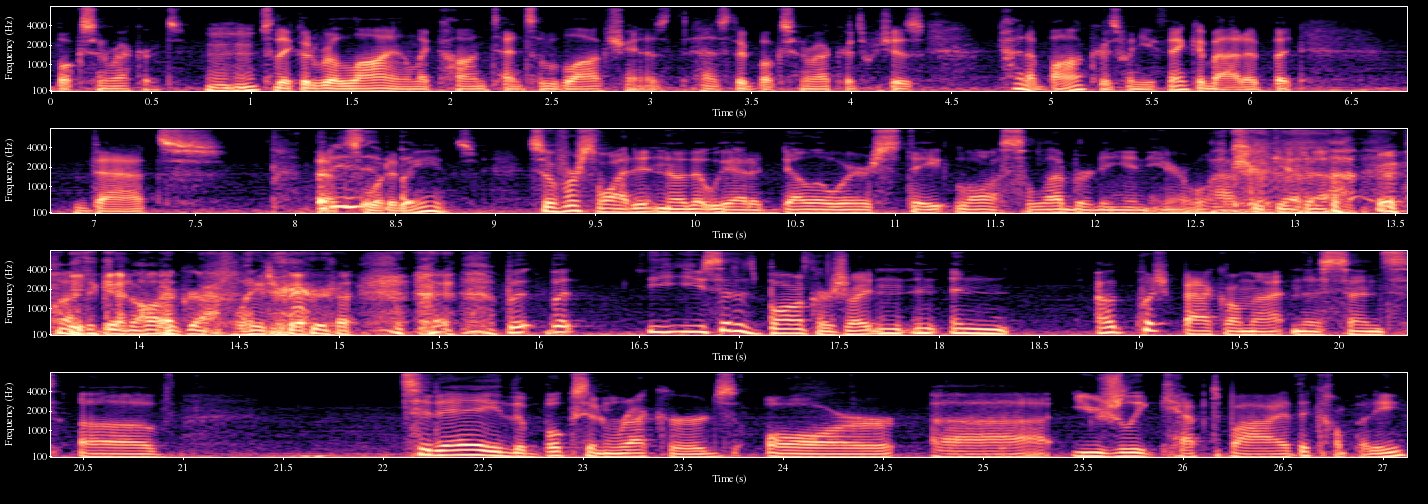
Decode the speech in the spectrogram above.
books and records. Mm-hmm. So they could rely on the contents of a blockchain as, as their books and records, which is kind of bonkers when you think about it, but that's that's what it, it means. So first of all, I didn't know that we had a Delaware state law celebrity in here. We'll have to get a we'll have to get an autograph later. but but you said it's bonkers, right? And, and, and I would push back on that in the sense of today the books and records are uh, usually kept by the company.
